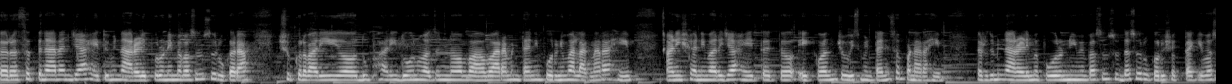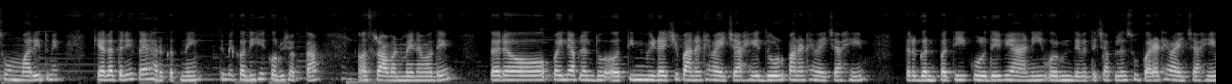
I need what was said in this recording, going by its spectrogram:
तर सत्यनारायण जे आहे तुम्ही नारळी पौर्णिमेपासून सुरू करा. शुक्रवारी दुपारी दोन वाजून बा- बारा मिनिटांनी पौर्णिमा लागणार आहे. आणि शनिवारी जे आहे तर एक वाजून चोवीस मिनिटांनी संपणार आहे. तर तुम्ही नारळी पौर्णिमेपासून सुद्धा सुरू करू शकता किंवा सोमवारी तुम्ही केला तरी काही हरकत नाही. तुम्ही कधीही करू शकता श्रावण महिन्यामध्ये. तर पहिले आपल्याला दो तीन विड्याची पानं ठेवायची आहे जोड पानं ठेवायची आहे. तर गणपती कुळदेवी आणि वरुण देवतेच्या आपल्याला सुपाऱ्या ठेवायच्या आहे.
